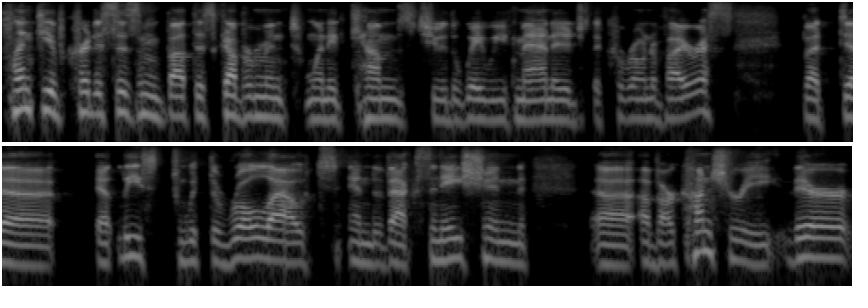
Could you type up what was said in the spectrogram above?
plenty of criticism about this government when it comes to the way we've managed the coronavirus but uh, at least with the rollout and the vaccination uh, of our country, there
